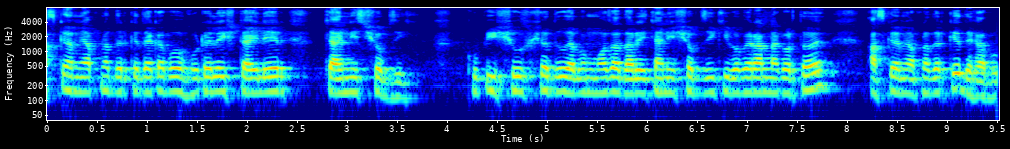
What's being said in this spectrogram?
আজকে আমি আপনাদেরকে দেখাবো হোটেল স্টাইলের চাইনিজ সবজি। খুবই সুস্বাদু এবং মজাদার এই চাইনিজ সবজি কীভাবে রান্না করতে হয়, আজকে আমি আপনাদেরকে দেখাবো।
